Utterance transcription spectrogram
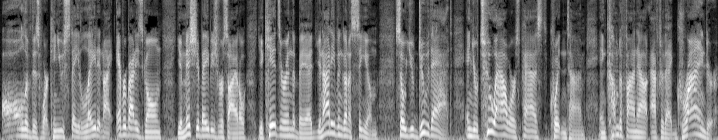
all of this work? Can you stay late at night? Everybody's gone. You miss your baby's recital. Your kids are in the bed. You're not even going to see them. So you do that and you're two hours past quitting time and come to find out after that grinder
